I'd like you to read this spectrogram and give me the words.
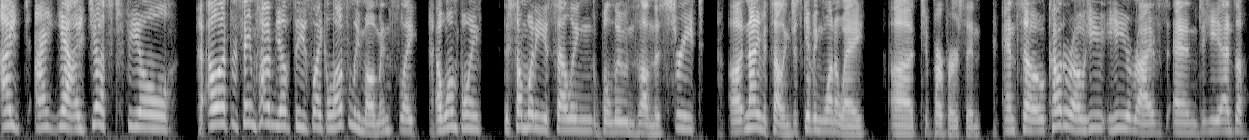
I I yeah, I just feel oh at the same time you have these like lovely moments. Like at one point there's somebody is selling balloons on the street. Uh not even selling, just giving one away uh to per person. And so Kotaro he he arrives and he ends up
